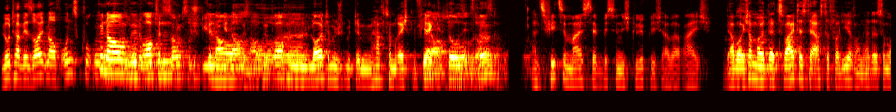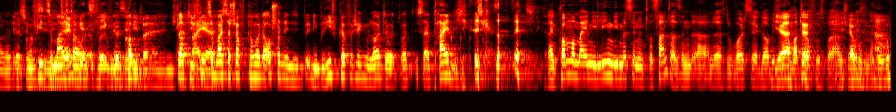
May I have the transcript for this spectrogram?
Luther, wir sollten auf uns gucken. Genau, wir brauchen Saison zu spielen. genau, genau. Wir brauchen äh, Leute mit, mit dem Herz am rechten Fleck. genau, so, so sieht's ne? aus. ja. Als Vizemeister bist du nicht glücklich, aber reich. Ja, aber ich sag mal, der zweite ist der erste Verlierer. Ne? Das ist immer, deswegen in die Vizemeister. League, kommt, die bei- ich glaube, die Bayern. Vizemeisterschaft kommt heute auch schon in die, in die Briefköpfe. Denke, Leute, das ist ja peinlich, ehrlich gesagt. Dann kommen wir mal in die Ligen, die ein bisschen interessanter sind, äh, Andreas. Du wolltest ja, glaube ich, Ja. Amateurfußball ansprechen. Ja, ne?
